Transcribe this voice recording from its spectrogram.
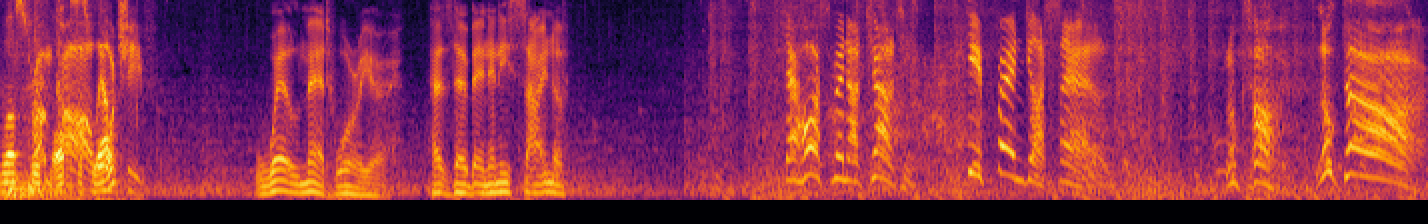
was with orcs as well. Well met, warrior. Has there been any sign of The horsemen are charging! Defend yourselves! Loktar! Loktar!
